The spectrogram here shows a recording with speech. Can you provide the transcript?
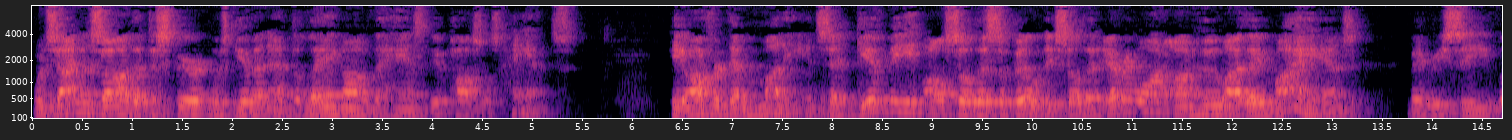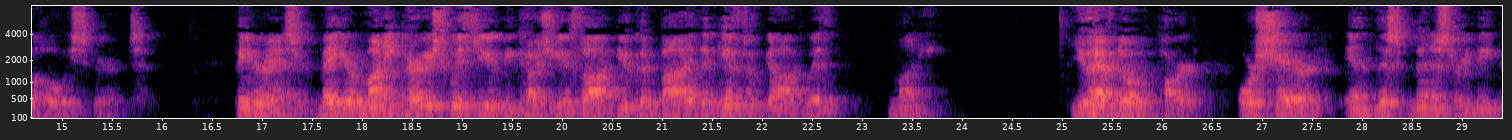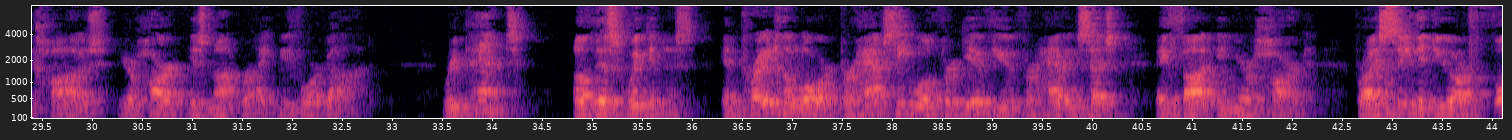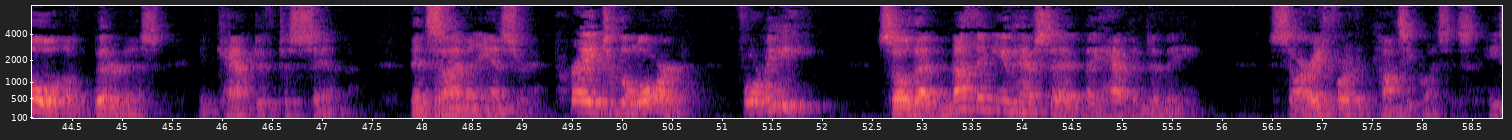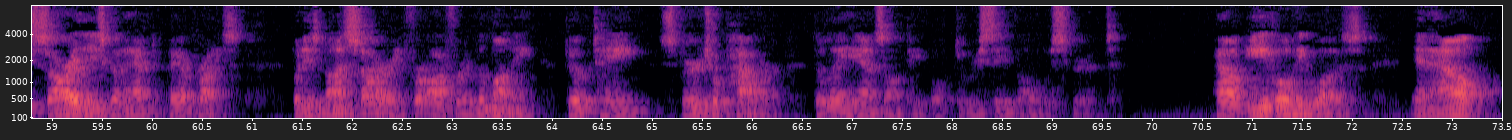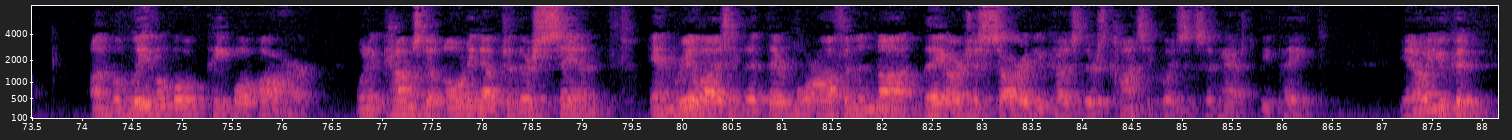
When Simon saw that the Spirit was given at the laying on of the hands of the apostles' hands, he offered them money and said, Give me also this ability so that everyone on whom I lay my hands may receive the Holy Spirit. Peter answered, May your money perish with you because you thought you could buy the gift of God with money. You have no part or share in this ministry because your heart is not right before God. Repent of this wickedness and pray to the Lord. Perhaps he will forgive you for having such a thought in your heart. For I see that you are full of bitterness and captive to sin. Then Simon answered, Pray to the Lord for me, so that nothing you have said may happen to me. Sorry for the consequences. He's sorry that he's going to have to pay a price, but he's not sorry for offering the money to obtain spiritual power to lay hands on people to receive the Holy Spirit. How evil he was, and how unbelievable people are when it comes to owning up to their sin and realizing that they're more often than not, they are just sorry because there's consequences that have to be paid. You know, you could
